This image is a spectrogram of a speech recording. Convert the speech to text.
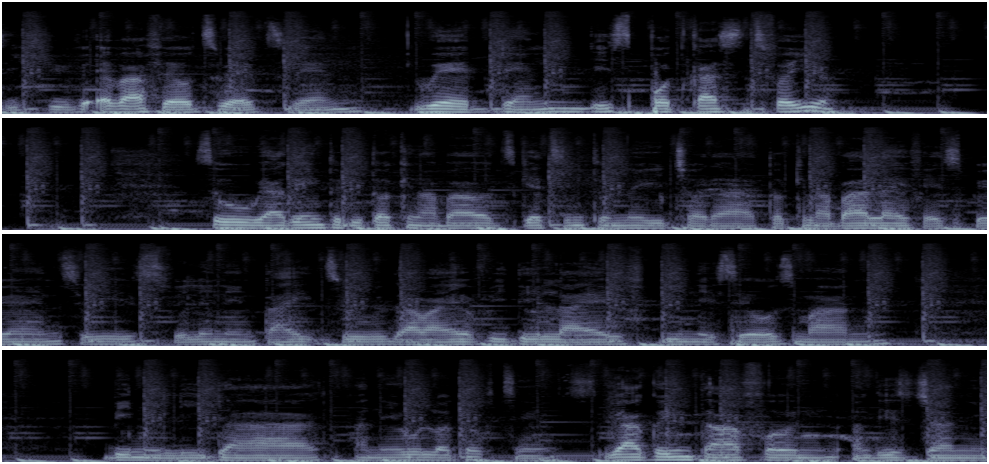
if you've ever felt weird, then weird, then this podcast is for you. So we are going to be talking about getting to know each other, talking about life experiences, feeling entitled, our everyday life, being a salesman, being a leader, and a whole lot of things. We are going to have fun on this journey.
